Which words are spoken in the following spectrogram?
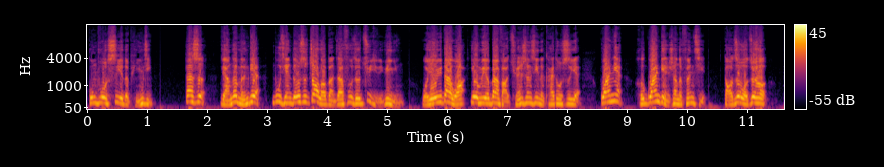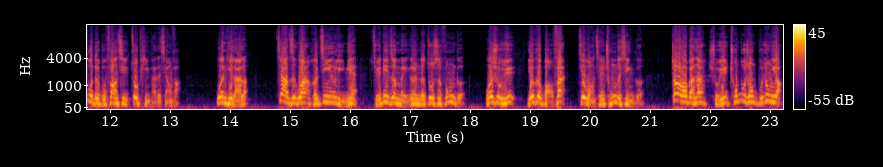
攻破事业的瓶颈。但是两个门店目前都是赵老板在负责具体的运营，我由于带娃又没有办法全身心的开拓事业，观念。和观点上的分歧，导致我最后不得不放弃做品牌的想法。问题来了，价值观和经营理念决定着每个人的做事风格。我属于有口饱饭就往前冲的性格，赵老板呢属于冲不冲不重要，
